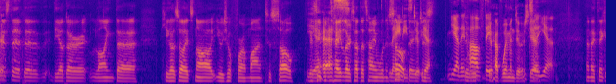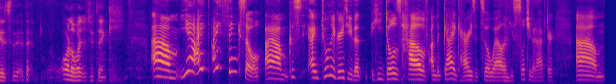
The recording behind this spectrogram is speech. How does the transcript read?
answer. is the, the the other line the he goes, "Oh, it's not usual for a man to sew." Because even tailors at the time wouldn't sew. They do, just, yeah. yeah, they'd they have They they have women do it. to- Yeah. yeah. And I think it's the, the, Orla. What did you think? Um, yeah, I I think so. Um, because I totally agree with you that he does have, and the guy carries it so well, Mm. and he's such a good actor. Um,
